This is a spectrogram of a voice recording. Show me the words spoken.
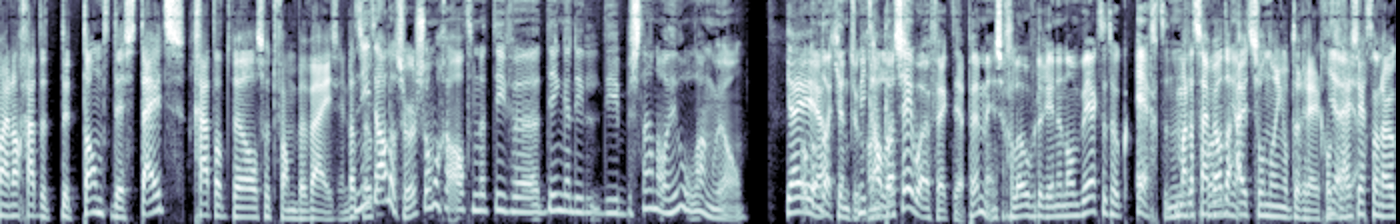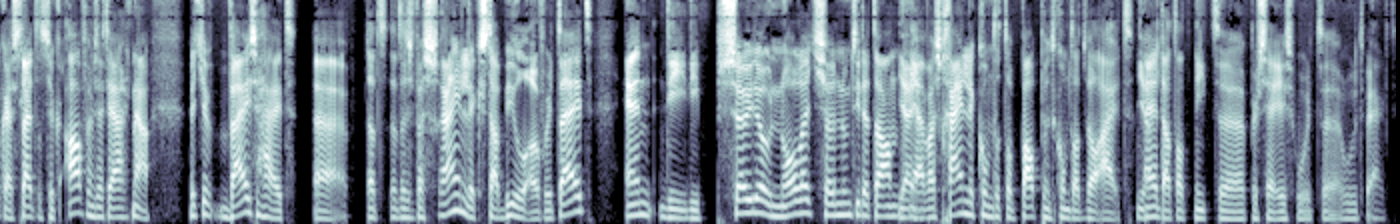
Maar dan gaat het, de tand destijds gaat dat wel een soort van bewijzen. En dat is Niet ook, alles hoor. Sommige alternatieve dingen die, die bestaan al heel lang wel. ja, ja, Ook omdat je natuurlijk niet een placebo-effect hebt. Hè? Mensen geloven erin en dan werkt het ook echt. En Maar dat zijn wel de uitzonderingen op de regels. Ja, Dus hij zegt dan ook, hij sluit dat stuk af en zegt hij eigenlijk, nou, weet je, wijsheid, eh, dat, dat is waarschijnlijk stabiel over tijd. En die, die pseudo-knowledge, zo noemt hij dat dan, Ja, waarschijnlijk komt het op een bepaald punt komt dat wel uit. Ja. Hè, dat dat niet eh, per se is hoe het, eh, hoe het werkt.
